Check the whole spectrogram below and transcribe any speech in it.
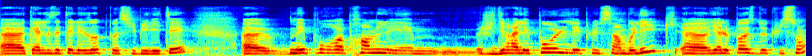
euh, quelles étaient les autres possibilités. Euh, mais pour reprendre les, je dirais les pôles les plus symboliques, euh, il y a le poste de cuisson.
